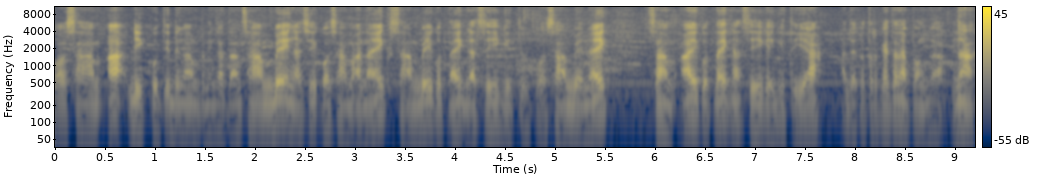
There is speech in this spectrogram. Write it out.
kalau saham A diikuti dengan peningkatan saham B nggak sih? Kalau saham A naik, saham B ikut naik nggak sih gitu? Kalau saham B naik, saham A ikut naik nggak sih? Kayak gitu ya. Ada keterkaitan apa enggak? Nah,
